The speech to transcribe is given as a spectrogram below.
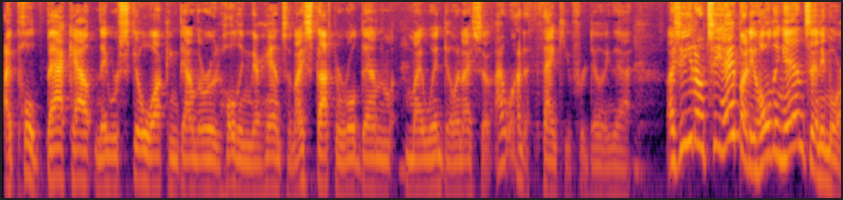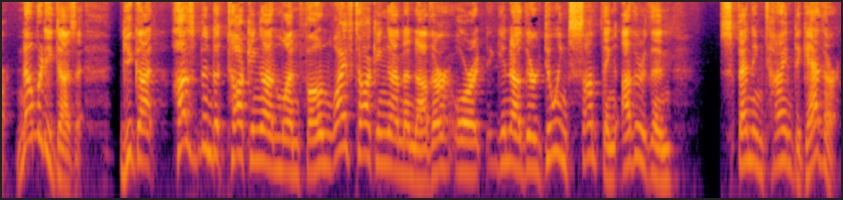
I pulled back out, and they were still walking down the road holding their hands. And I stopped and rolled down my window, and I said, "I want to thank you for doing that." I said, "You don't see anybody holding hands anymore. Nobody does it. You got husband talking on one phone, wife talking on another, or you know they're doing something other than." Spending time together.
